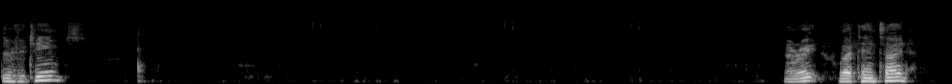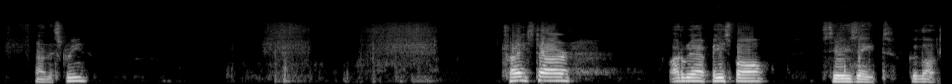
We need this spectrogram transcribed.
There's your teams. All right, left hand side on the screen. TriStar Autograph Baseball Series 8. Good luck.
